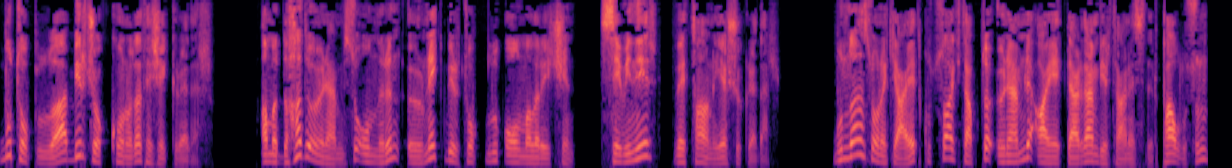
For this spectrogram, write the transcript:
bu topluluğa birçok konuda teşekkür eder. Ama daha da önemlisi onların örnek bir topluluk olmaları için sevinir ve Tanrı'ya şükreder. Bundan sonraki ayet kutsal kitapta önemli ayetlerden bir tanesidir. Pavlus'un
